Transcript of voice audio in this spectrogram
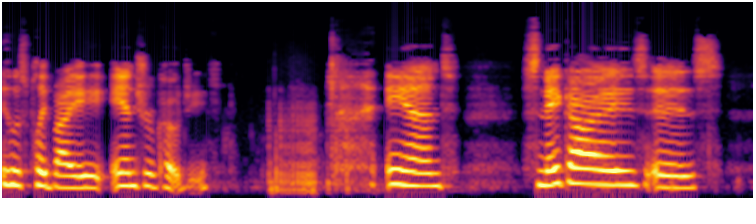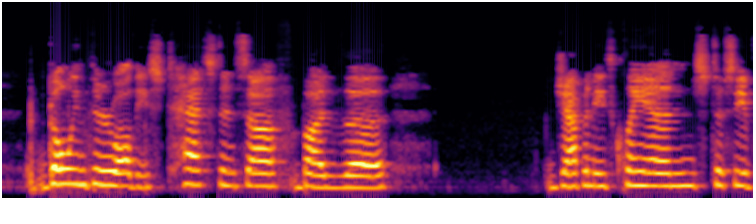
it was played by Andrew Koji. And Snake Eyes is going through all these tests and stuff by the Japanese clans to see if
